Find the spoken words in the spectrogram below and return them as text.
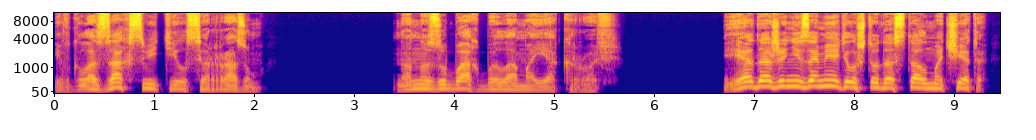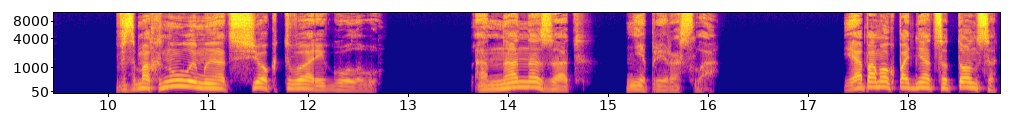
и в глазах светился разум. Но на зубах была моя кровь. Я даже не заметил, что достал мачете. Взмахнул им и отсек твари голову. Она назад не приросла. Я помог подняться Тонса,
